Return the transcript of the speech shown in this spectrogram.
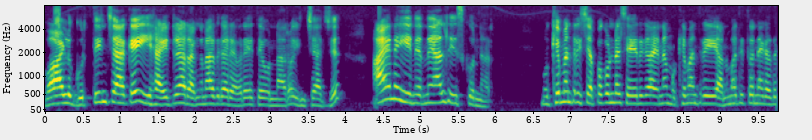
వాళ్ళు గుర్తించాకే ఈ హైడ్రా రంగనాథ్ గారు ఎవరైతే ఉన్నారో ఇన్ఛార్జ్ ఆయన ఈ నిర్ణయాలు తీసుకున్నారు. ముఖ్యమంత్రికి చెప్పకుండా చేయరుగా ఆయన. ముఖ్యమంత్రి అనుమతితోనే కదా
